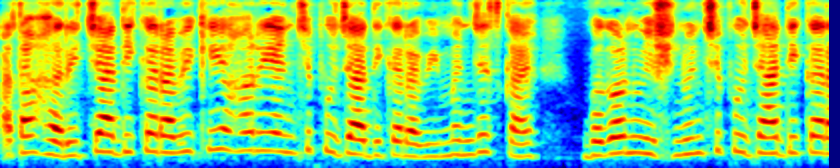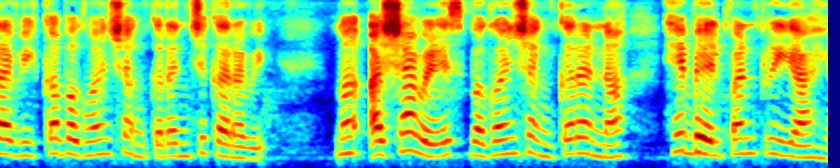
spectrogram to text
आता हरीची आधी करावी की हर यांची पूजा आधी करावी? म्हणजेच काय? भगवान विष्णूंची पूजा आधी करावी का भगवान शंकरांची करावी? मग अशा वेळेस भगवान शंकरांना हे बेलपान प्रिय आहे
